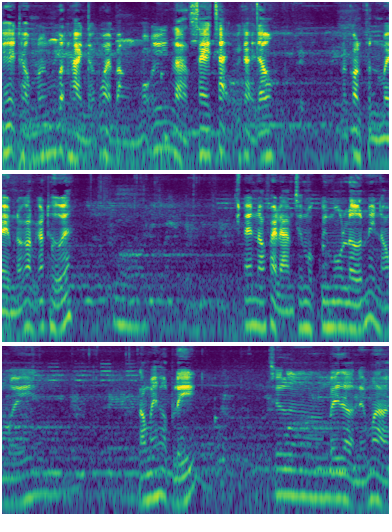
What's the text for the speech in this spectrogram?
cái hệ thống nó vận hành nó không phải bằng mỗi là xe chạy với cải đâu. Nó còn phần mềm, nó còn các thứ ấy. Nên nó phải làm trên một quy mô lớn thì nó mới nó mới hợp lý. Chứ bây giờ nếu mà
